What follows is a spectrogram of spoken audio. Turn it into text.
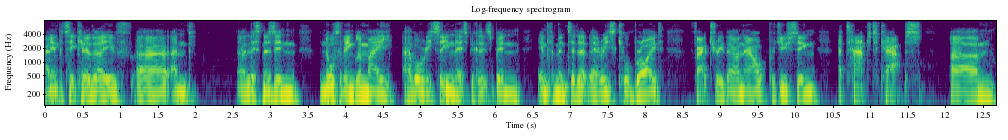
and in particular, they've uh, and uh, listeners in north of England may have already seen this because it's been implemented at their East Kilbride factory. They are now producing attached caps um,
